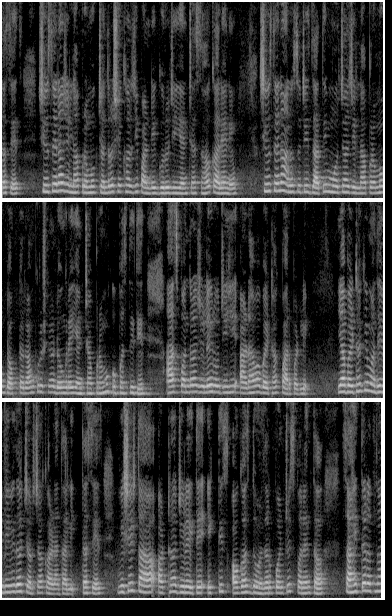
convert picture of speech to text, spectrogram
तसेच शिवसेना जिल्हा प्रमुख चंद्रशेखरजी पांडे गुरुजी यांच्या सहकार्याने शिवसेना अनुसूचित जाती मोर्चा जिल्हा प्रमुख डॉक्टर रामकृष्ण डोंगरे यांच्या प्रमुख उपस्थितीत आज पंधरा जुलै रोजी ही आढावा बैठक पार पडली. या बैठकीमध्ये विविध चर्चा करण्यात आली. तसेच विशेषतः अठरा जुलै ते एकतीस ऑगस्ट दोन हजार पंचवीसपर्यंत साहित्यरत्न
